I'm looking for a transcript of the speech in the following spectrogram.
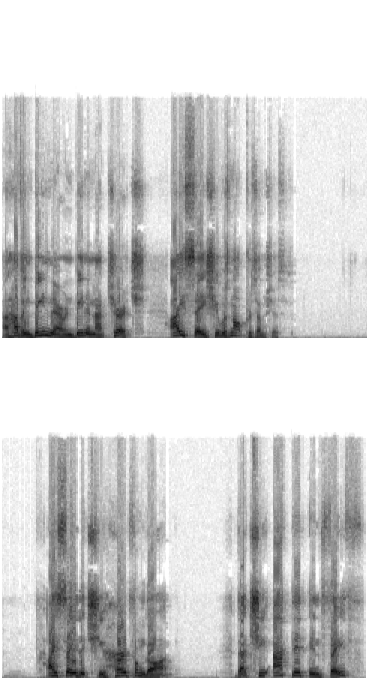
And having been there and been in that church, I say she was not presumptuous. I say that she heard from God, that she acted in faith,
